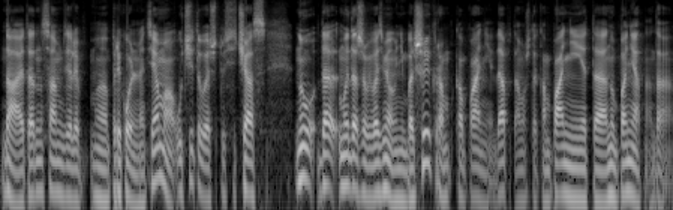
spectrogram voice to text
Да, это на самом деле прикольная тема, учитывая, что сейчас, ну, да, мы даже возьмем небольшие компании, да, потому что компании это, ну, понятно, да,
